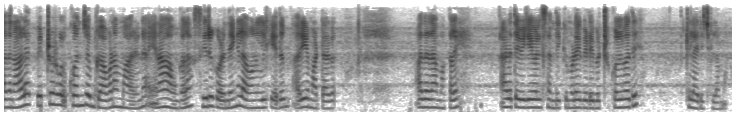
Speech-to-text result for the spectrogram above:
அதனால் பெற்றோர்கள் கொஞ்சம் கவனமாக இருங்க. ஏன்னா அவங்கெல்லாம் சிறு குழந்தைங்கள் அவங்களுக்கு எதுவும் அறிய மாட்டார்கள். அதுதான் மக்களை அடுத்த வீடியோவில் சந்திக்கும் முறை விடைபெற்றுக் கொள்வது ബാക്കിയുള്ളവർ ചൊല്ലണം.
